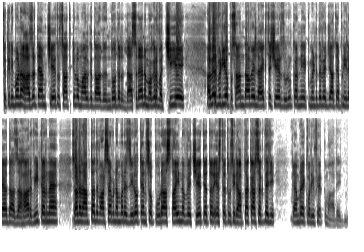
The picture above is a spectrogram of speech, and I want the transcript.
ਤਕਰੀਬਨ ਹਾਜ਼ਰ ਟਾਈਮ 6 ਤੋਂ 7 ਕਿਲੋ ਮਾਲਕ ਦਾ ਦੁੱਧ ਦੱਸ ਰਿਹਾ ਨੇ ਮਗਰ ਵੱਛੀ ਏ। ਅਗਰ ਵੀਡੀਓ ਪਸੰਦ ਆਵੇ ਲਾਈਕ ਤੇ ਸ਼ੇਅਰ ਜ਼ਰੂਰ ਕਰਨੀ, ਇੱਕ ਮਿੰਟ ਦੇ ਵਿੱਚ ਜਾ ਤੇ ਆਪਣੀ ਰਾਏ ਦਾ ਇਜ਼ਹਾਰ ਵੀ ਕਰਨਾ ਹੈ। ਸਾਡਾ ਰਾਬਤਾ ਤੇ WhatsApp ਨੰਬਰ ਹੈ 0300 ਪੂਰਾ 279673 ਇਸ ਤੇ ਤੁਸੀਂ ਰਾਬਤਾ ਕਰ ਸਕਦੇ ਜੀ। ਕੈਮਰਾ ਇੱਕ ਵਾਰੀ ਫਿਰ ਕਮਾ ਦੇ ਜੀ।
